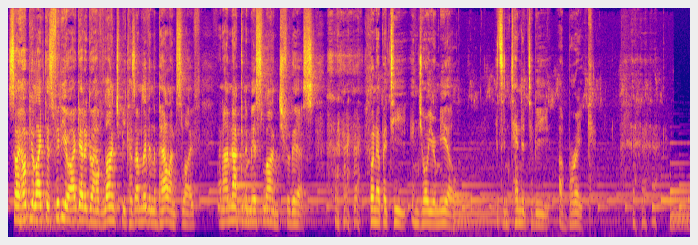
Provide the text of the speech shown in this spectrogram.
So I hope you like this video. I gotta go have lunch because I'm living the balanced life and I'm not gonna miss lunch for this. bon appetit, enjoy your meal. It's intended to be a break.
